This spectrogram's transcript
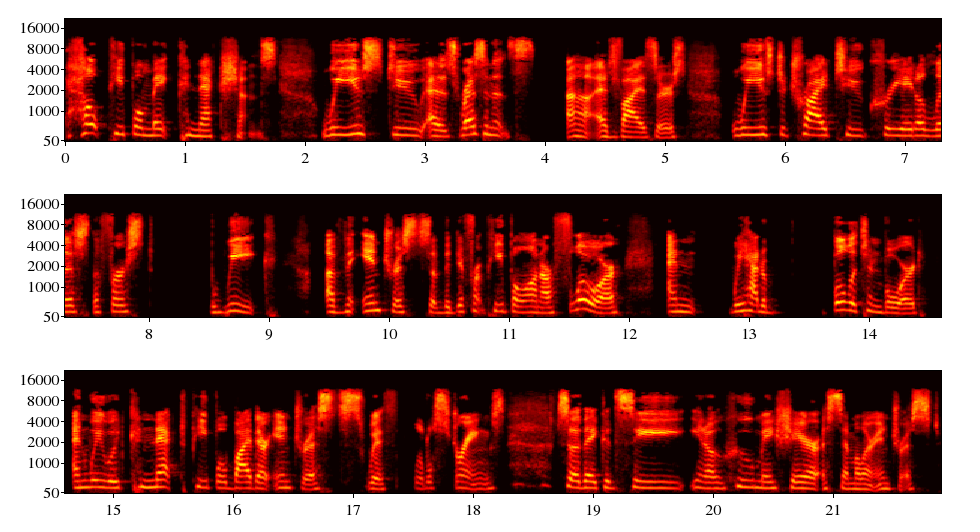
help people make connections. We used to, as residence uh, advisors, we used to try to create a list the first week of the interests of the different people on our floor, and we had a bulletin board and we would connect people by their interests with little strings so they could see you know who may share a similar interest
